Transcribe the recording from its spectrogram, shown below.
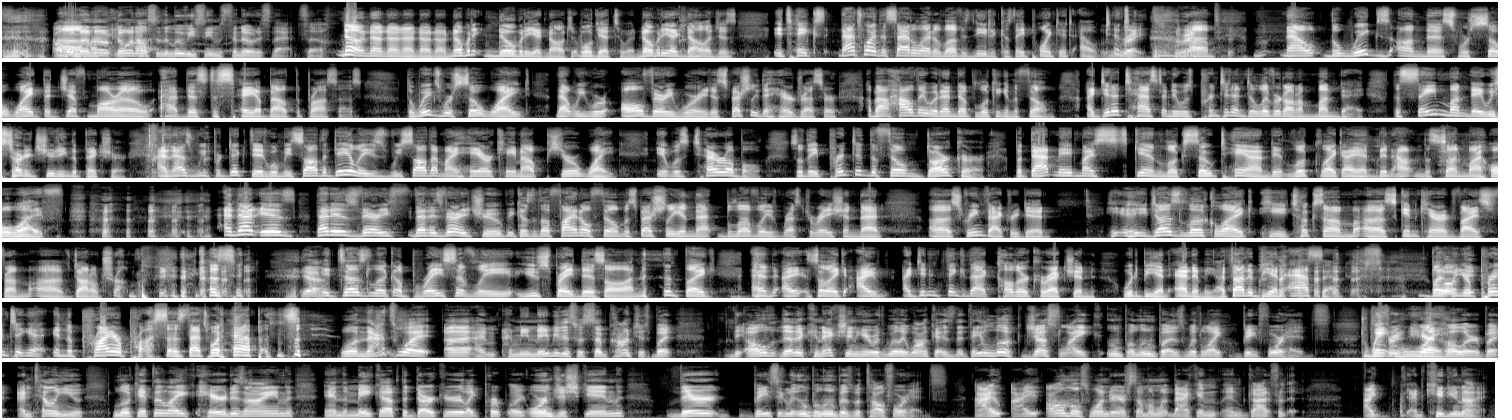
Although Um, no, no, no one else in the movie seems to notice that. So No, no, no, no, no, no. Nobody, nobody acknowledges. We'll get to it. Nobody acknowledges. It takes. That's why the satellite of love is needed because they point it out. Right, right. Um, now the wigs on this were so white that Jeff Morrow had this to say about the process. The wigs were so white that we were all very worried, especially the hairdresser, about how they would end up looking in the film. I did a test and it was printed and delivered on a Monday. The same Monday we started shooting the picture. And as we predicted, when we saw the dailies, we saw that my hair came out pure white. It was terrible. So they printed the film darker, but that made my skin look so tanned, it looked like I had been out in the sun my whole life. and that is that is very that is very true because of the final film, especially in that lovely restoration that uh, Scream Factory did. He, he does look like he took some uh, skincare advice from uh, Donald Trump because Yeah. it does look abrasively. You sprayed this on, like, and I so like I I didn't think that color correction would be an enemy. I thought it'd be an asset. But Well, when you're it- printing it in the prior process, that's what happens. Well, and that's what uh, I, I mean. Maybe this was subconscious, but the all the other connection here with Willy Wonka is that they look just like Oompa Loompas with like big foreheads, Wait, different hair color. But I'm telling you, look at the like hair design and the makeup, the darker like purple, like orangish skin. They're basically Oompa Loompas with tall foreheads. I I almost wonder if someone went back and, and got it from. The, I I kid you not.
